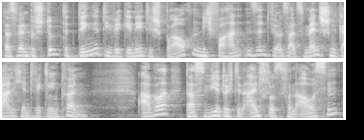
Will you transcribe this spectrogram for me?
dass wenn bestimmte Dinge, die wir genetisch brauchen, nicht vorhanden sind, wir uns als Menschen gar nicht entwickeln können. aber dass wir durch den Einfluss von außen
